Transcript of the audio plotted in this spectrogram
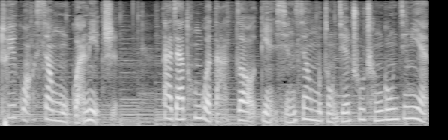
推广项目管理制。大家通过打造典型项目，总结出成功经验。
